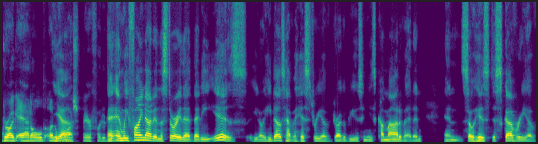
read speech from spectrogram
drug addled, unwashed, yeah. barefooted. And, and, we find out in the story that that he is, you know, he does have a history of drug abuse, and he's come out of it, and and so his discovery of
